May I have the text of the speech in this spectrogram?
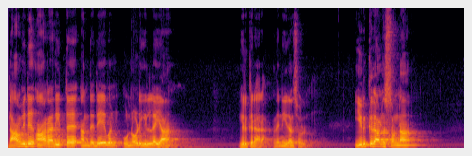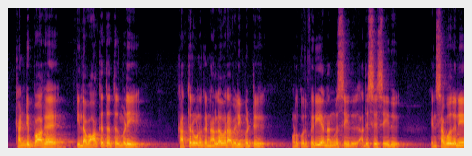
தாவிது ஆராதித்த அந்த தேவன் உன்னோடு இல்லையா? இருக்கிறாரா? அதை நீ தான் சொல்லணும். இருக்கிறான்னு சொன்னால் கண்டிப்பாக இந்த வாக்கு தத்துவப்படி கத்தர் உனக்கு நல்லவராக வெளிப்பட்டு உனக்கு ஒரு பெரிய நன்மை செய்து அதிசயம் செய்து என் சகோதரனே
